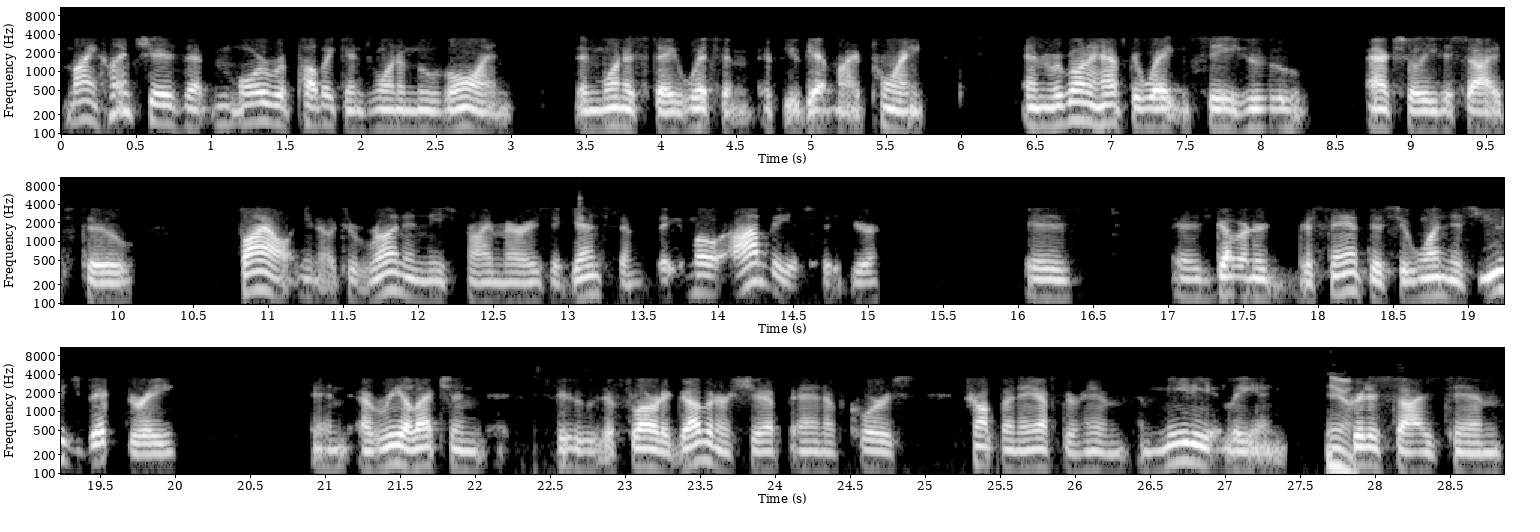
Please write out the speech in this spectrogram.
my hunch is that more Republicans want to move on than want to stay with him, if you get my point. And we're going to have to wait and see who actually decides to file, you know, to run in these primaries against him. The more obvious figure is is Governor DeSantis, who won this huge victory in a reelection to the Florida governorship, and of course Trump went after him immediately and yeah. criticized him.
